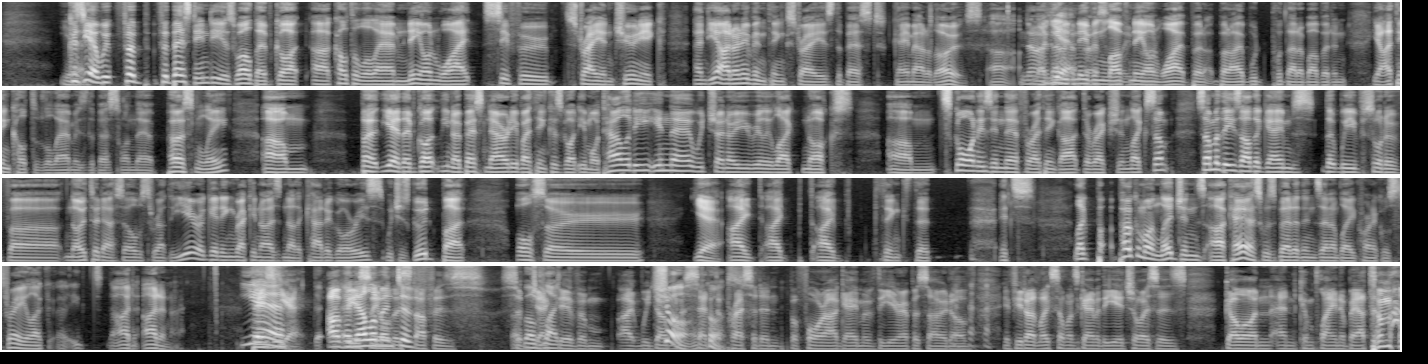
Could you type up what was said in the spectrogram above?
Because yeah, we, for for best indie as well, they've got uh, Cult of the Lamb, Neon White, Sifu, Stray, and Tunic. And yeah, I don't even think Stray is the best game out of those. Uh, No, like, Yeah. I didn't even love Neon White, but but I would put that above it. And yeah, I think Cult of the Lamb is the best one there personally. Um, but yeah, they've got you know best narrative. I think has got Immortality in there, which I know you really like, Knox. Um, Scorn is in there for I think art direction. Like some some of these other games that we've sort of uh, noted ourselves throughout the year are getting recognized in other categories, which is good. But also, yeah, I I I think that it's like P- Pokemon Legends Arceus was better than Xenoblade Chronicles Three. Like it's, I, d- I don't know. yeah, yeah, obviously element all this of- stuff is of, like- subjective, and I, we don't Sure, want to set the precedent before our game of the year episode of if you don't like someone's game of the year choices, go on and complain about them.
